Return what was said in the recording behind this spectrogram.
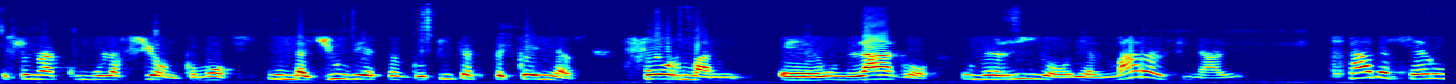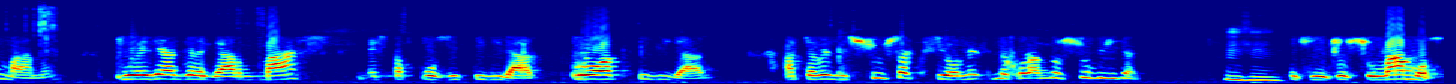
es una acumulación, como una lluvia, estas gotitas pequeñas forman eh, un lago, un río y el mar al final, cada ser humano puede agregar más de esta positividad, proactividad, a través de sus acciones, mejorando su vida. Y si nosotros sumamos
